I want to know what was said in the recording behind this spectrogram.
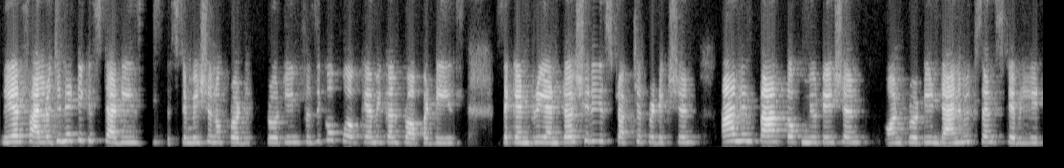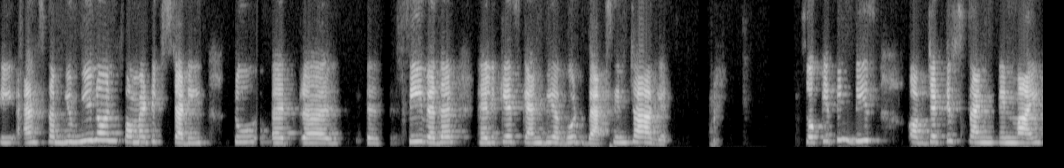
their phylogenetic studies, estimation of protein physicochemical properties, secondary and tertiary structure prediction, and impact of mutation on protein dynamics and stability, and some immunoinformatic studies to uh, uh, see whether helicase can be a good vaccine target. So keeping these objectives in mind,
